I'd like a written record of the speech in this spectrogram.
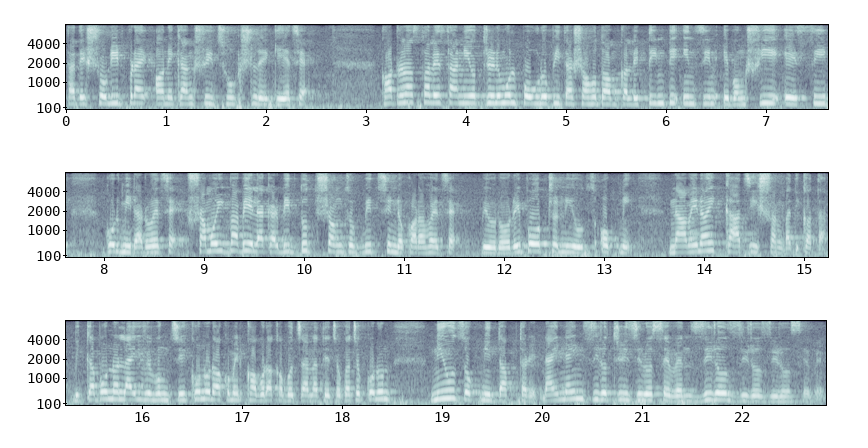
তাদের শরীর প্রায় অনেকাংশই ঝোঁকসলে গিয়েছে। ঘটনাস্থলে স্থানীয় তৃণমূল পৌরপিতা সহ দমকলের তিনটি ইঞ্জিন এবং সিএসির কর্মীরা রয়েছে। সাময়িকভাবে এলাকার বিদ্যুৎ সংযোগ বিচ্ছিন্ন করা হয়েছে। ব্যুরো রিপোর্ট, নিউজ অগ্নি। নামে নয় কাজের সাংবাদিকতা। বিজ্ঞাপন লাইভ এবং যে কোনো রকমের খবরাখবর জানাতে যোগাযোগ করুন নিউজ অগ্নি দপ্তরে, nine nine zero three zero seven zero zero zero seven.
